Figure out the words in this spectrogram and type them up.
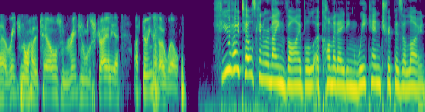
uh, regional hotels and regional Australia are doing so well. Few hotels can remain viable accommodating weekend trippers alone,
